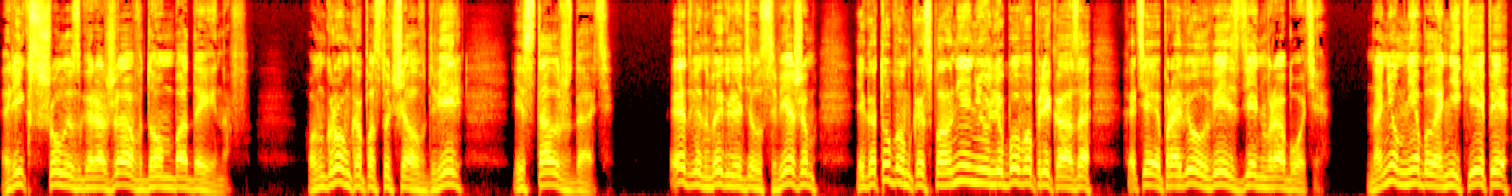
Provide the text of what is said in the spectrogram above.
Рикс шел из гаража в дом Бадейнов. Он громко постучал в дверь и стал ждать. Эдвин выглядел свежим и готовым к исполнению любого приказа, хотя и провел весь день в работе. На нем не было ни кепи,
